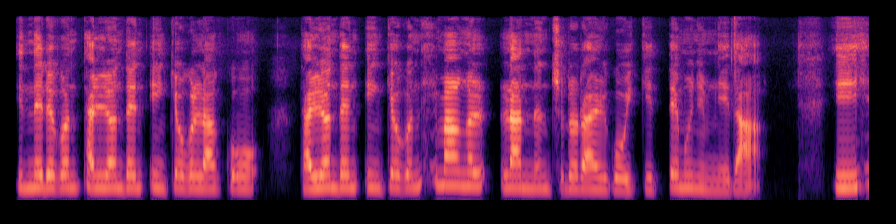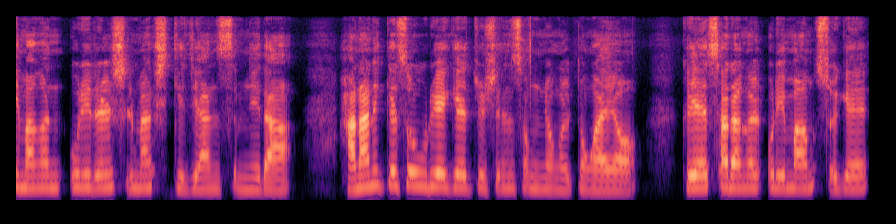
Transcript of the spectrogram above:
인내력은 단련된 인격을 낳고 단련된 인격은 희망을 낳는 줄을 알고 있기 때문입니다. 이 희망은 우리를 실망시키지 않습니다. 하나님께서 우리에게 주신 성령을 통하여 그의 사랑을 우리 마음속에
